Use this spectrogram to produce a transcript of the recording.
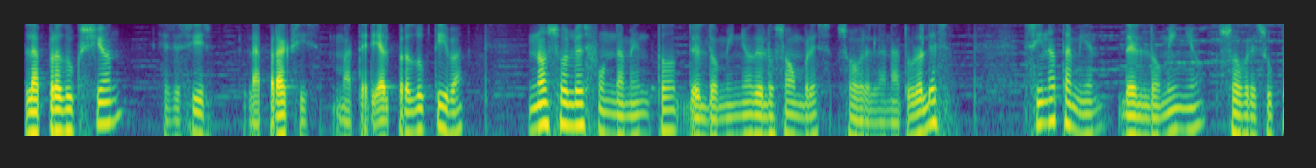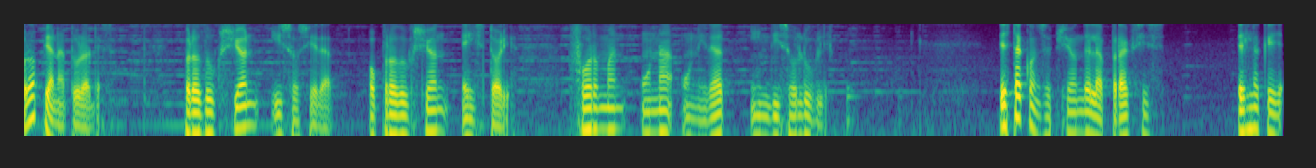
La producción, es decir, la praxis material productiva, no solo es fundamento del dominio de los hombres sobre la naturaleza, sino también del dominio sobre su propia naturaleza. Producción y sociedad, o producción e historia, forman una unidad indisoluble. Esta concepción de la praxis es la que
